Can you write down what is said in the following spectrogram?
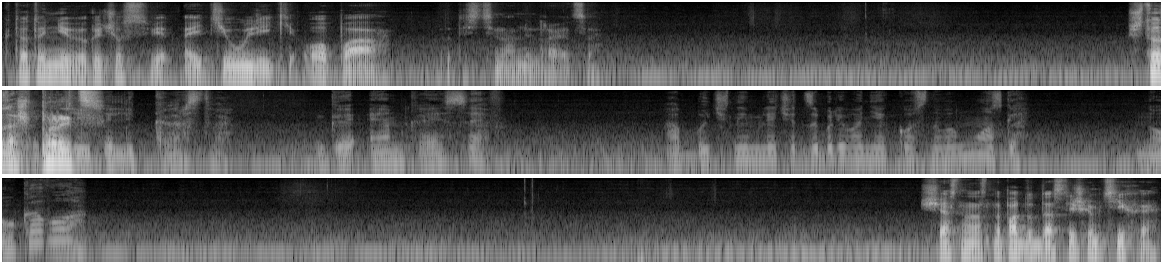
Кто-то не выключил свет. Найти улики. Опа. Эта стена мне нравится. Что за шприц? Лекарства? ГМКСФ. Обычно им лечат заболевания костного мозга. Но у кого? Сейчас на нас нападут, да, слишком тихо.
